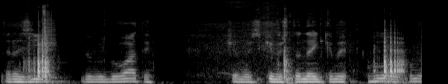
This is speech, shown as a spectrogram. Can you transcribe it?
Зараз її довибивати чимось якимись тоненькими головками.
